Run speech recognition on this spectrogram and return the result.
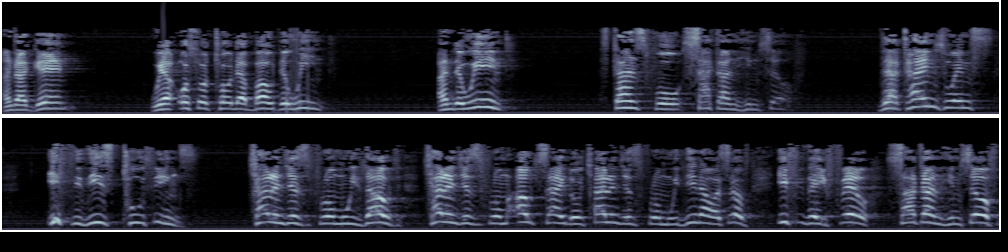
And again, we are also told about the wind. And the wind stands for Satan himself. There are times when, if these two things, challenges from without, challenges from outside, or challenges from within ourselves, if they fail, Satan himself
